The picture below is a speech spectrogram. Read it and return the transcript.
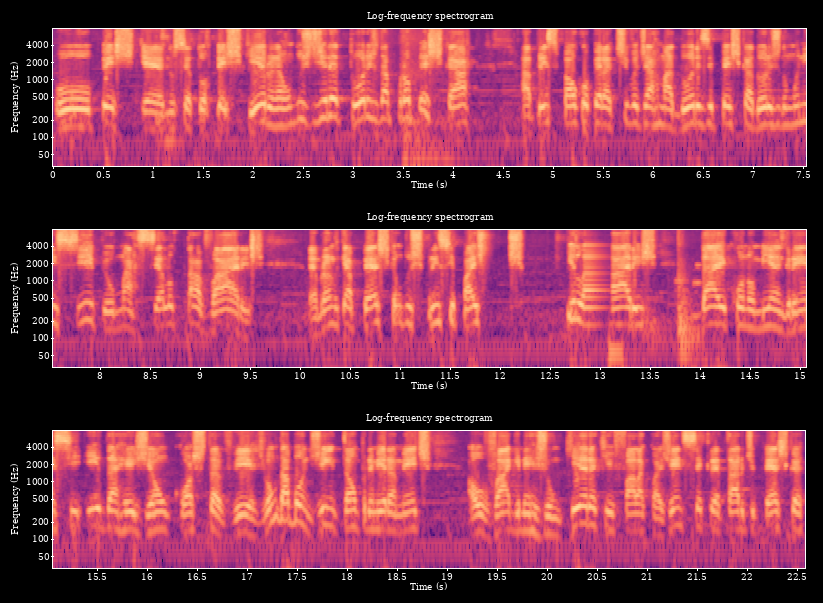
o pesque... no setor pesqueiro, né, um dos diretores da ProPescar, a principal cooperativa de armadores e pescadores do município, o Marcelo Tavares. Lembrando que a pesca é um dos principais pilares da economia angrense e da região Costa Verde. Vamos dar bom dia, então, primeiramente, ao Wagner Junqueira, que fala com a gente, secretário de Pesca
